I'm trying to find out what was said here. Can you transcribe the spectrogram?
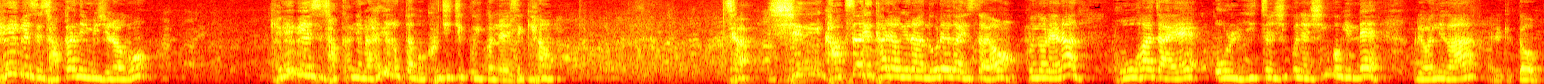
KBS 작가님이시라고? KBS 작가님이 할 일 없다고 거지 찍고 있겠냐 이 새끼야. 자 신각설이 타령이라는 노래가 있어요. 그 노래는 고화자의 올 2019년 신곡인데 우리 언니가 이렇게 또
